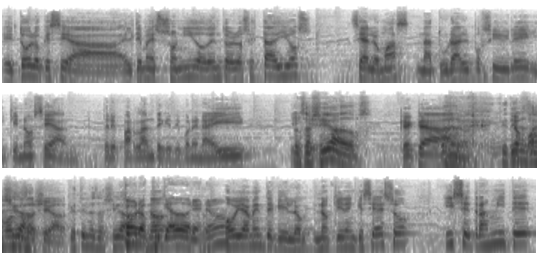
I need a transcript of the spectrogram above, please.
eh, todo lo que sea el tema de sonido dentro de los estadios sea lo más natural posible y que no sean tres parlantes que te ponen ahí. Los allegados. Que claro. Que los famosos allegados. allegados. Que estén los allegados. Todos los No, puteadores, ¿no? Obviamente que lo- no quieren que sea eso. Y se transmite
